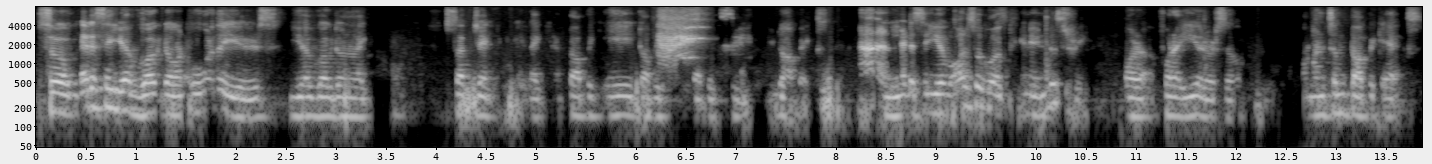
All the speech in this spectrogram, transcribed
So, let us say you have worked on over the years, you have worked on like subject like topic A, topic B, topic C, topics, and let us say you have also worked in industry for for a year or so on some topic X.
